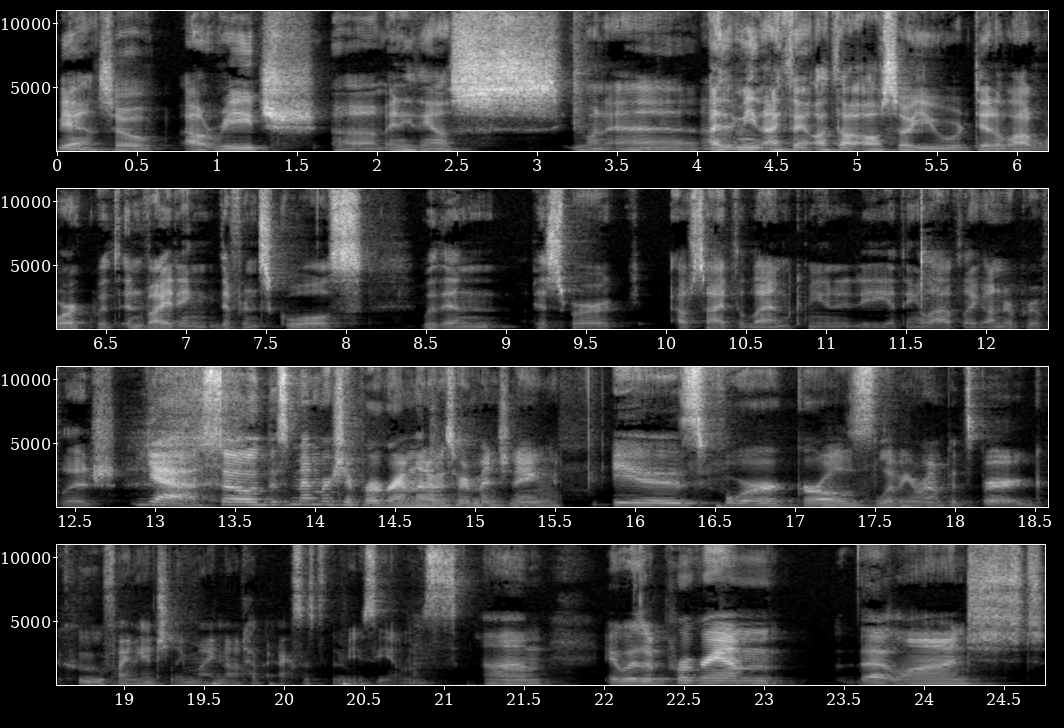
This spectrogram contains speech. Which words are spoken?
Yeah so outreach. Um, anything else you want to add? I mean, I think I thought also you were, did a lot of work with inviting different schools within Pittsburgh, outside the Latin community. I think a lot of like underprivileged. Yeah, so this membership program that I was sort of mentioning is for girls living around Pittsburgh who financially might not have access to the museums. Um, it was a program that launched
